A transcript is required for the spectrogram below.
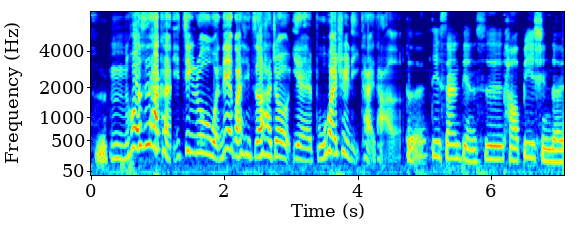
子。嗯，或者是他可能一进入稳定的关系之后，他就也不会去离开他了。对，第三点是逃避型的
